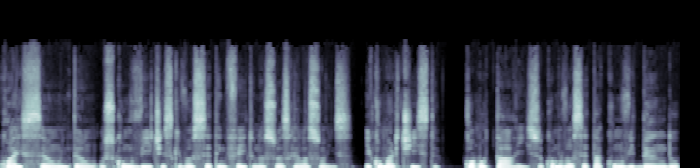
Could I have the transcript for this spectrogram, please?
Quais são, então, os convites que você tem feito nas suas relações? E como artista, como tá isso? Como você está convidando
